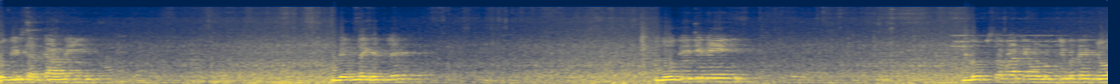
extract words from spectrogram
मोदी सरकारने निर्णय घेतले. मोदीजींनी लोकसभा निवडणुकीमध्ये जो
